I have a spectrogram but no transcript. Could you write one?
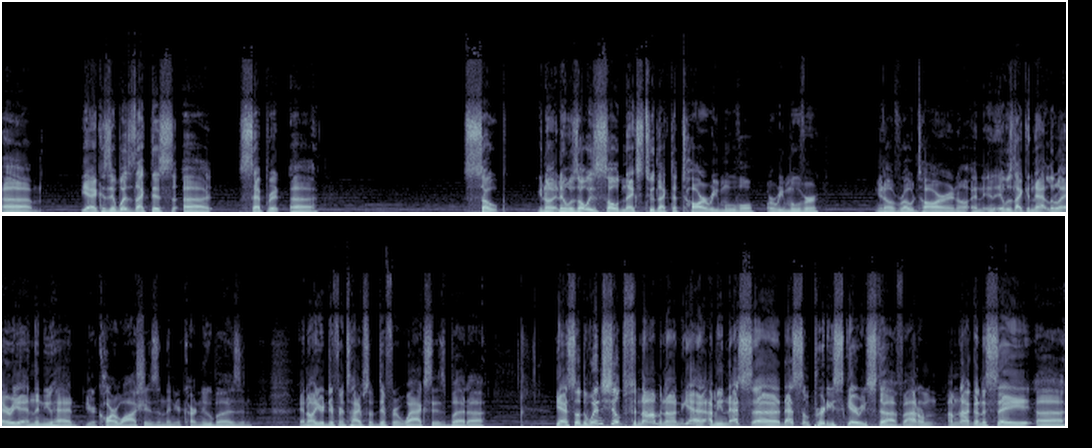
Um, yeah, because it was like this uh separate uh soap, you know, and it was always sold next to like the tar removal or remover, you know, road tar and all, and it was like in that little area, and then you had your car washes and then your carnaubas and and all your different types of different waxes, but uh yeah, so the windshield phenomenon, yeah, I mean that's uh that's some pretty scary stuff. I don't I'm not gonna say uh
